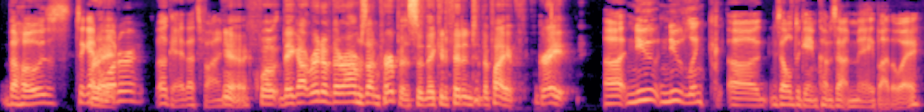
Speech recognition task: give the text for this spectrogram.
the hose to get Right. water. Okay, that's fine. yeah, quote. They got rid of their arms on purpose so they could fit into the pipe. Great. Uh, new new Link uh Zelda game comes out in May. By the way,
